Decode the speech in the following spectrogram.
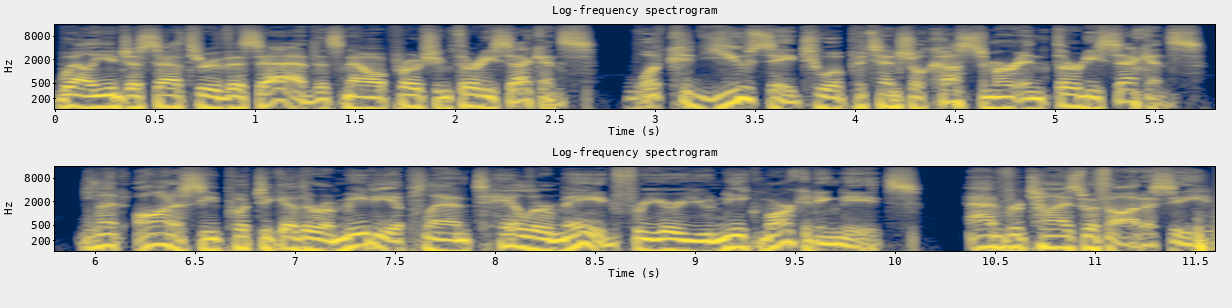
Well, you just sat through this ad that's now approaching 30 seconds. What could you say to a potential customer in 30 seconds? Let Audacy put together a media plan tailor made for your unique marketing needs. Advertise with Audacy.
